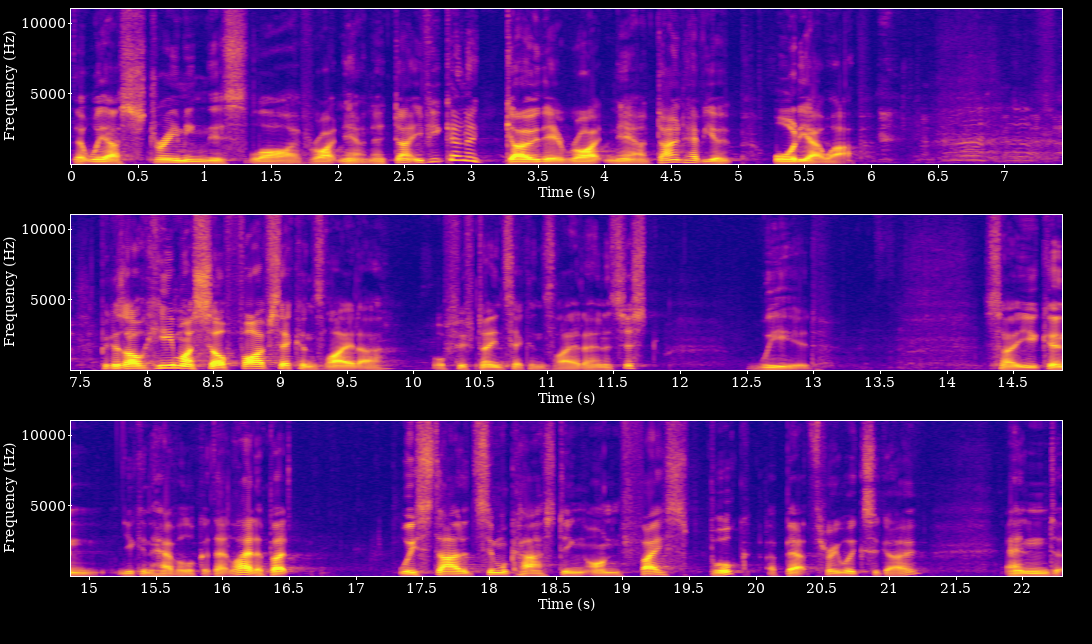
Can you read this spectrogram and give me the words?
that we are streaming this live right now. Now, if you're going to go there right now, don't have your audio up. because I'll hear myself five seconds later or 15 seconds later, and it's just weird. So you can, you can have a look at that later. But we started simulcasting on Facebook about three weeks ago, and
